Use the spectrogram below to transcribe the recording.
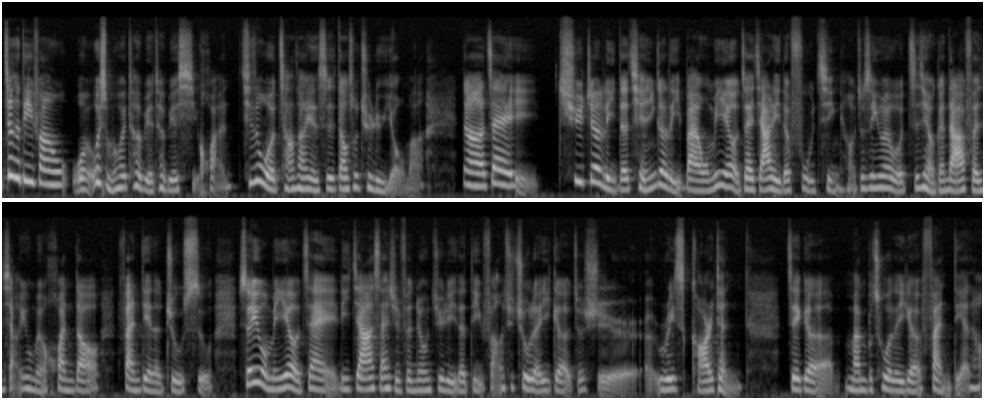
这个地方我为什么会特别特别喜欢？其实我常常也是到处去旅游嘛。那在去这里的前一个礼拜，我们也有在家里的附近，哈，就是因为我之前有跟大家分享，因为我们有换到饭店的住宿，所以我们也有在离家三十分钟距离的地方去住了一个，就是 Ritz Carlton。这个蛮不错的一个饭店哈，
